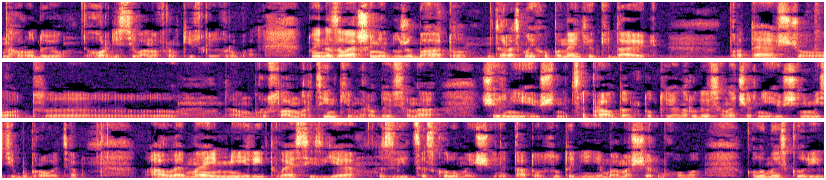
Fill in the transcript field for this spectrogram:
нагородою гордість Івано-Франківської громади. Ну і на завершення дуже багато зараз моїх опонентів кидають про те, що от е, там Руслан Марцінків народився на Чернігівщині. Це правда. Тобто я народився на Чернігівщині, в місті Бубровиця. Але мій, мій рід весь із є звідси з Коломийщини. Тато з Утинії, мама з Черемхова, Коломийського е,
